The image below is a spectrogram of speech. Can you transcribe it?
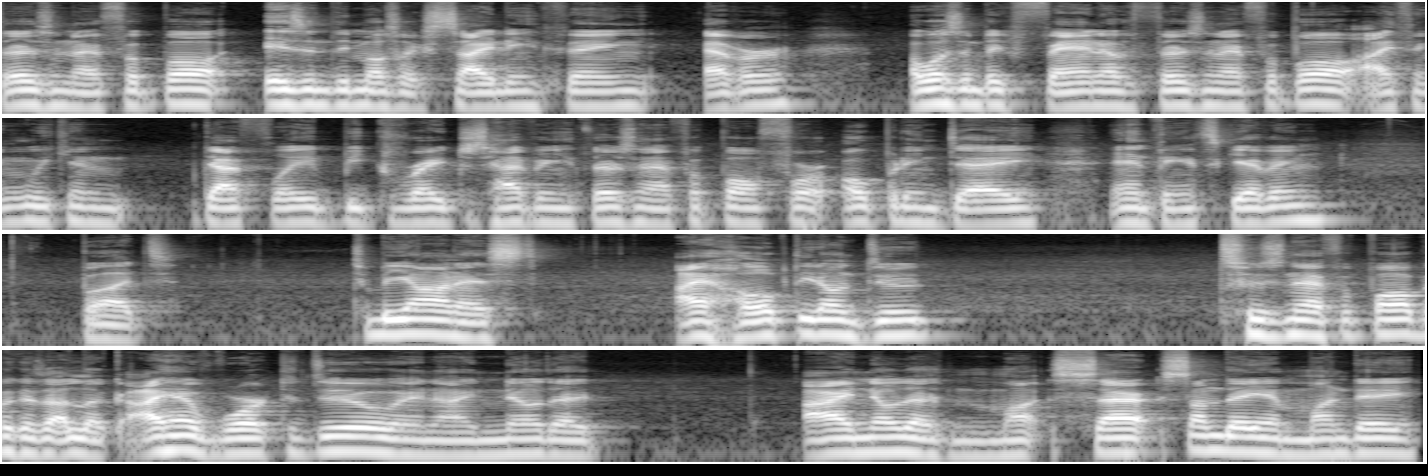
Thursday Night Football isn't the most exciting thing ever. I wasn't a big fan of Thursday Night Football. I think we can definitely be great just having Thursday Night Football for opening day and Thanksgiving. But to be honest, I hope they don't do Tuesday Night Football because I look, I have work to do, and I know that I know that Sunday and Monday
